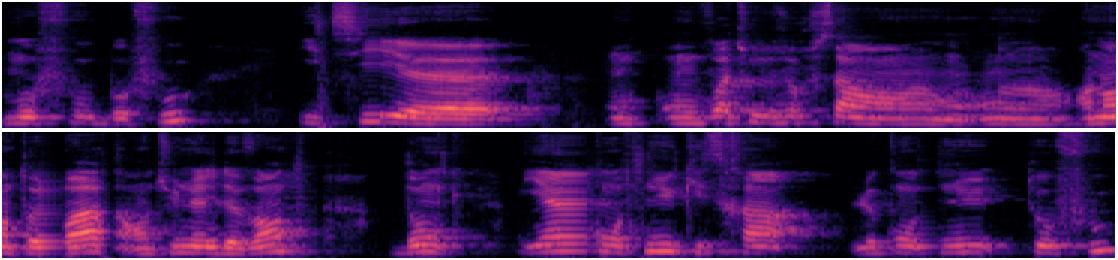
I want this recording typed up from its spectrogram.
mofu, bofu. Ici, euh, on, voit toujours ça en entonnoir, en tunnel de vente. Donc, il y a un contenu qui sera le contenu tofu,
